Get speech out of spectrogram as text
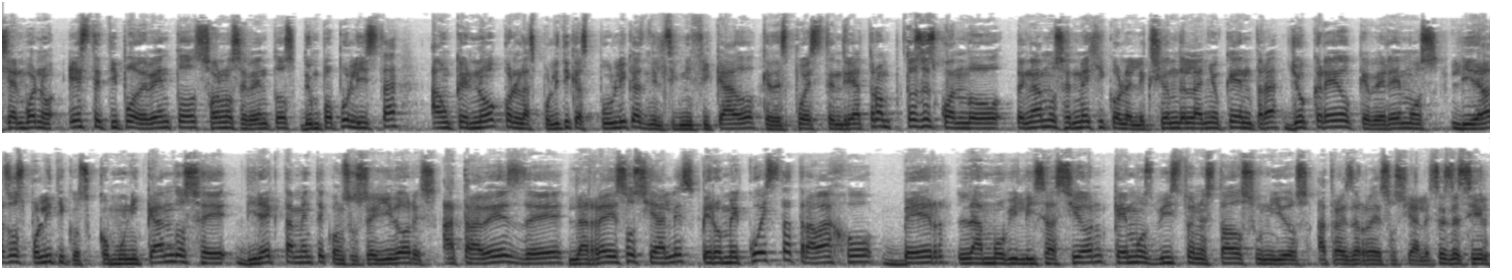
decían, bueno, este tipo de eventos son los eventos de un populista, aunque no con las políticas públicas ni el significado que después tendría Trump. Entonces, cuando tengamos en México la elección del año que entra, yo creo que veremos liderazgos políticos comunicándose directamente con sus seguidores a través de las redes sociales, pero me cuesta trabajo ver la movilización que hemos visto en Estados Unidos a través de redes sociales. Es decir,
